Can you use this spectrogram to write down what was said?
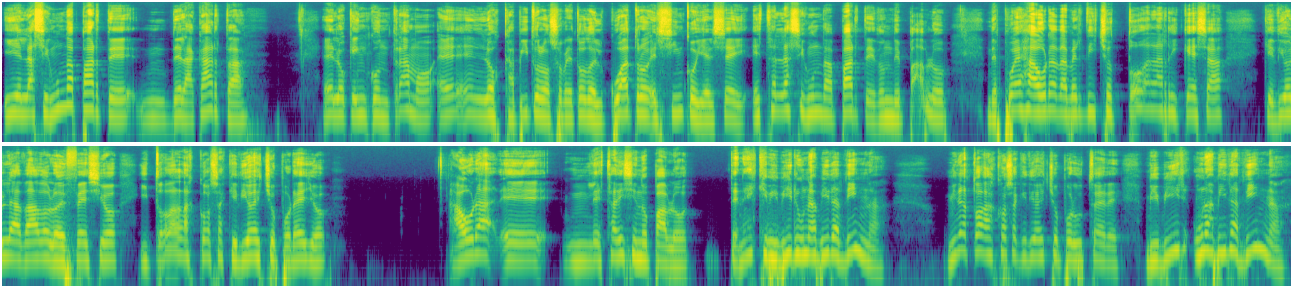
Y en la segunda parte de la carta, eh, lo que encontramos en los capítulos, sobre todo el 4, el 5 y el 6. Esta es la segunda parte donde Pablo, después ahora de haber dicho toda la riqueza que Dios le ha dado a los efesios y todas las cosas que Dios ha hecho por ellos, ahora eh, le está diciendo Pablo, tenéis que vivir una vida digna. Mira todas las cosas que Dios ha hecho por ustedes. Vivir una vida digna.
